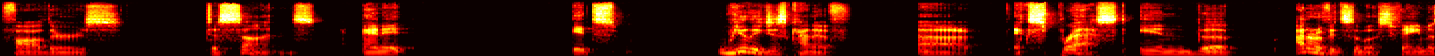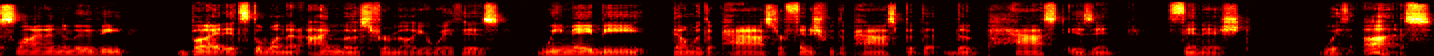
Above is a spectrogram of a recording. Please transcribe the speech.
fathers to sons. And it it's really just kind of uh, expressed in the i don't know if it's the most famous line in the movie but it's the one that i'm most familiar with is we may be done with the past or finished with the past but the, the past isn't finished with us.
